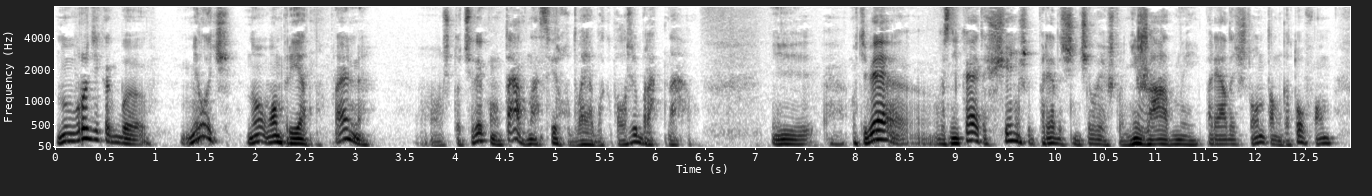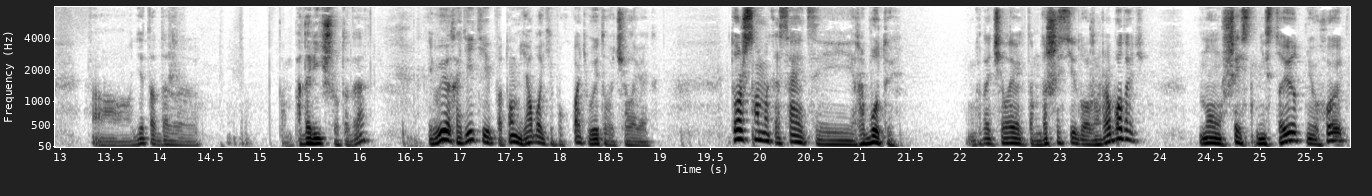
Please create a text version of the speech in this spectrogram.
Ну, вроде как бы мелочь, но вам приятно, правильно? Э, что человек, он, да, на сверху два яблока положи, брат, на. И у тебя возникает ощущение, что это порядочный человек, что не жадный, порядочный, что он там готов вам э, где-то даже там, подарить что-то, да? И вы хотите потом яблоки покупать у этого человека. То же самое касается и работы. Когда человек там до 6 должен работать, но 6 не встает, не уходит,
